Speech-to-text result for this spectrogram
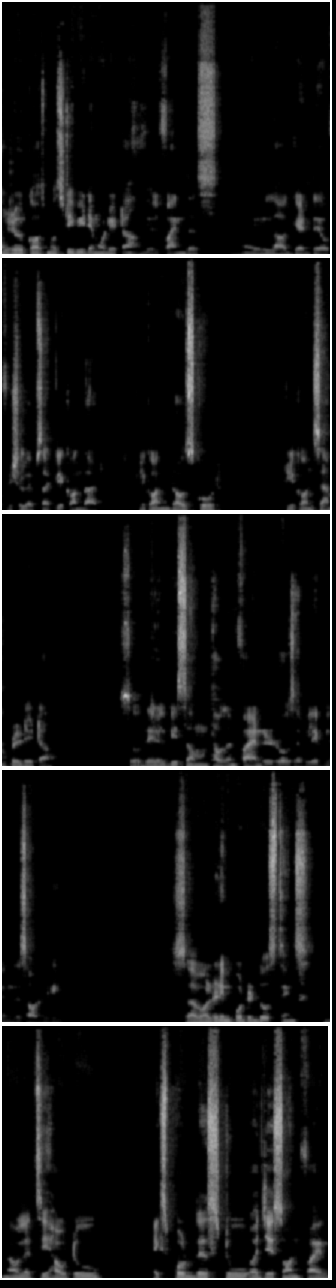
azure cosmos db demo data you'll find this. You'll uh, get their official website. Click on that. Click on browse code. Click on sample data. So there will be some 1500 rows available in this already so I've already imported those things. Now let's see how to export this to a JSON file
